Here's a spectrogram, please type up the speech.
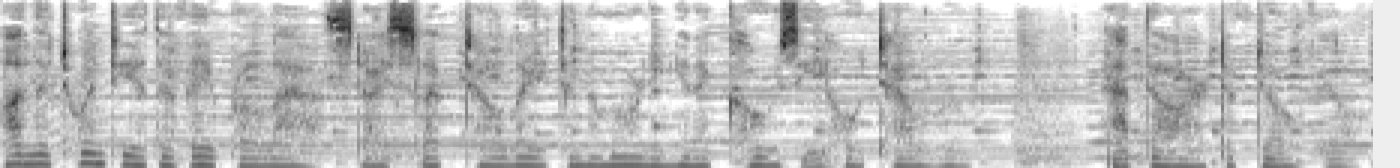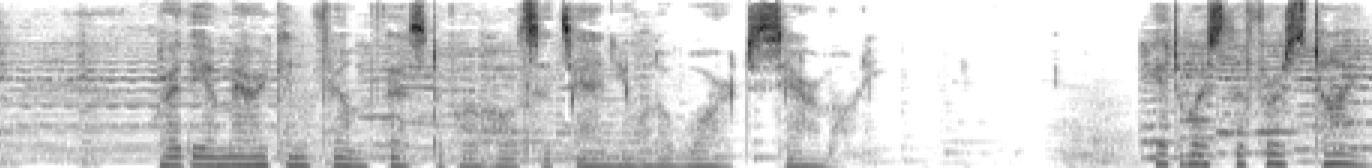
On the 20th of April last, I slept till late in the morning in a cozy hotel room at the heart of Deauville, where the American Film Festival holds its annual awards ceremony. It was the first time,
